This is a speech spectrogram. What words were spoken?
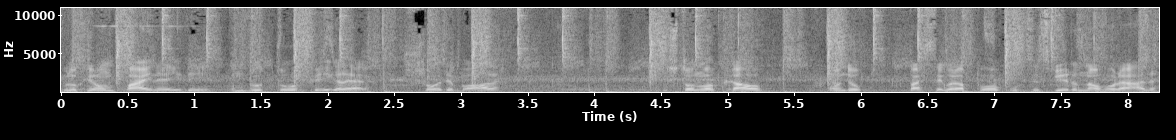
Coloquei um painel aí de um Bluetooth aí, galera. Show de bola. Estou no local onde eu passei agora há pouco, vocês viram na alvorada,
